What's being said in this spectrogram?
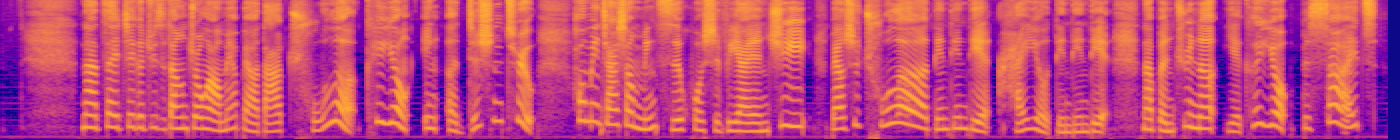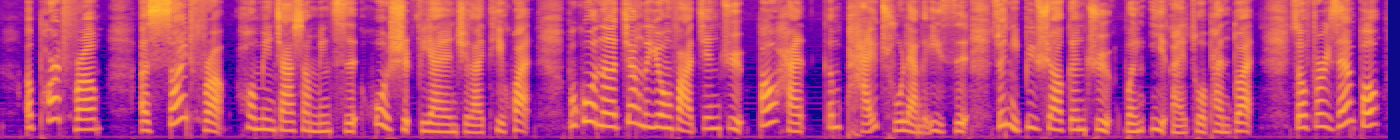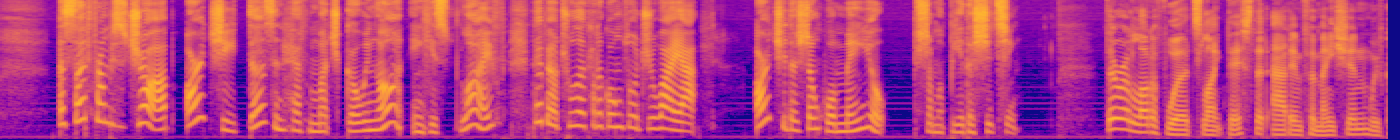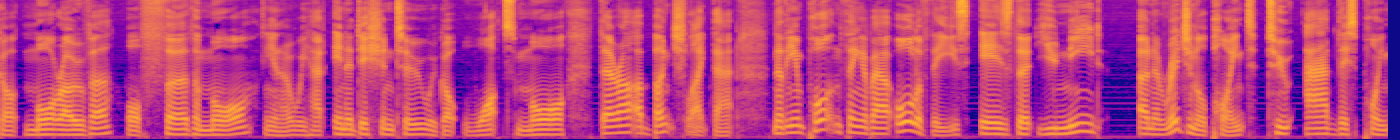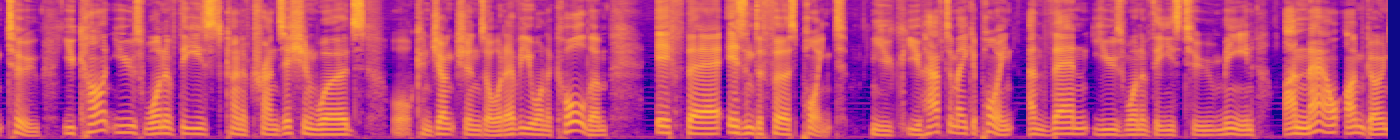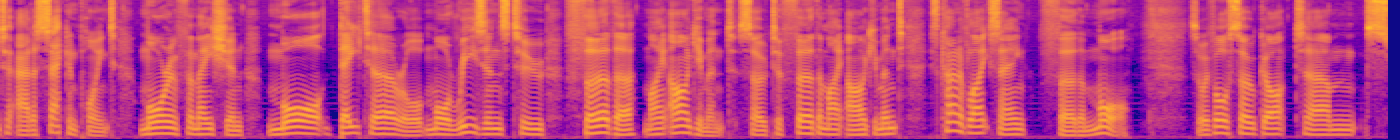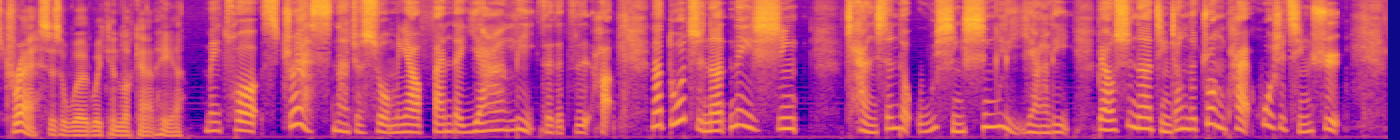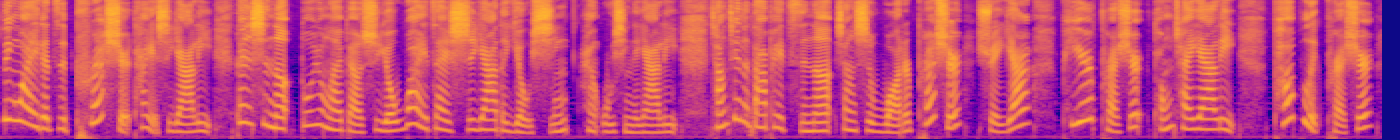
那在这个句子当中啊，我们要表达除了可以用 in addition to 后面加上名词或是 v i n g，表示除了点点点还有点点点。那本句呢，也可以用 besides。apart from, aside from 后面加上名词或是 v i n g 来替换。不过呢，这样的用法兼具包含跟排除两个意思，所以你必须要根据文意来做判断。So for example. Aside from his job, Archie doesn't have much going on in his life. 代表除了他的工作之外呀，Archie 的生活没有什么别的事情。 There are a lot of words like this that add information. We've got moreover or furthermore. You know, we had in addition to, we've got what's more. There are a bunch like that. Now, the important thing about all of these is that you need an original point to add this point to. You can't use one of these kind of transition words or conjunctions or whatever you want to call them if there isn't a first point. You, you have to make a point and then use one of these to mean, and now I'm going to add a second point, more information, more data, or more reasons to further my argument. So, to further my argument it's kind of like saying furthermore. So, we've also got um, stress is a word we can look at here. 没错，stress 那就是我们要翻的压力这个字。哈，那多指呢内心产生的无形心理压力，表示呢紧张的状态或是情绪。另外一个字 pressure 它也是压力，但是呢多用来表示由外在施压的有形和无形的压力。常见的搭配词呢像是 water pressure 水压，peer pressure 同柴压力，public pressure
